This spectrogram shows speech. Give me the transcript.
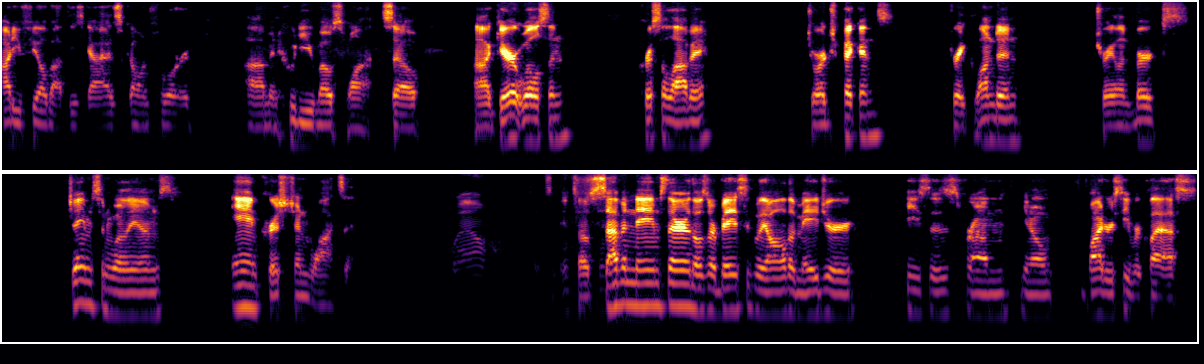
how do you feel about these guys going forward, um, and who do you most want? So, uh, Garrett Wilson, Chris Olave, George Pickens, Drake London, Treylon Burks, Jameson Williams, and Christian Watson. wow, that's So seven names there. Those are basically all the major pieces from you know wide receiver class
